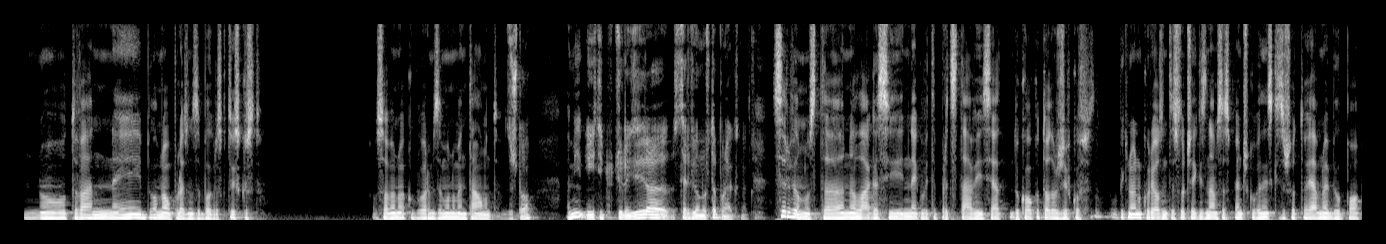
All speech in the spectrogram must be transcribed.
но това не е било много полезно за българското изкуство. Особено ако говорим за монументалното. Защо? Ами, Институциализира сервилността по някакъв начин. сервилността налага си неговите представи. Сега, доколко Тодор Живков, обикновено куриозните случаи ги знам с Пенчо Кобедински, защото той явно е бил по,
